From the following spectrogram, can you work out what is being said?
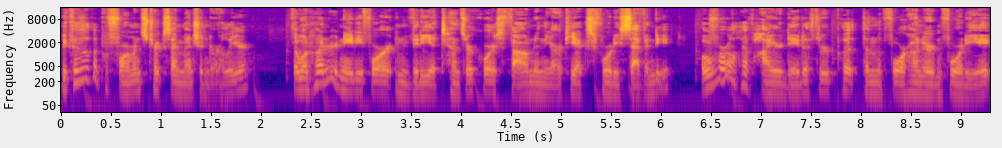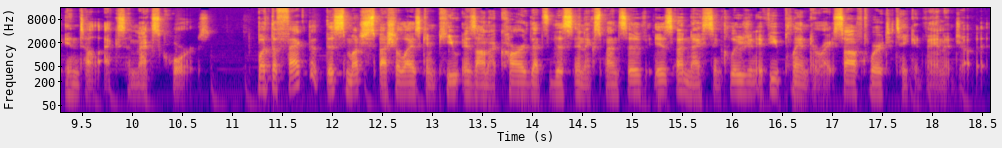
Because of the performance tricks I mentioned earlier, the 184 NVIDIA tensor cores found in the RTX 4070 overall have higher data throughput than the 448 Intel XMX cores. But the fact that this much specialized compute is on a card that's this inexpensive is a nice inclusion if you plan to write software to take advantage of it.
